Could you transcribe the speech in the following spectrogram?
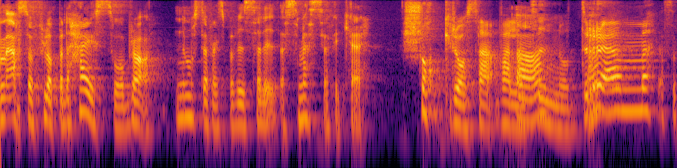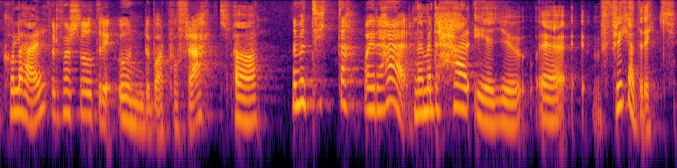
Men alltså förlåt, men det här är så bra. Nu måste jag faktiskt bara visa dig ett sms jag fick här. Tjockrosa Valentino-dröm. Alltså kolla här. För det första låter det underbart på frack. Ja. Nej men titta, vad är det här? Nej men det här är ju eh, Fredrik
